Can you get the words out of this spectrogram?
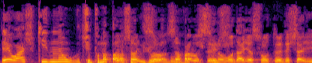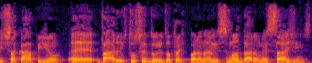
Eu acho que não, tipo, no Paulo, próximo só, jogo... Só, só para você não mudar de assunto e deixar de destacar rapidinho, é, vários torcedores do Atlético Paranaense mandaram mensagens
